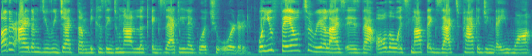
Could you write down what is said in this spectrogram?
other items you reject them because they do not look exactly like what you ordered. What you fail to realize is that although it's not the exact packaging that you want,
